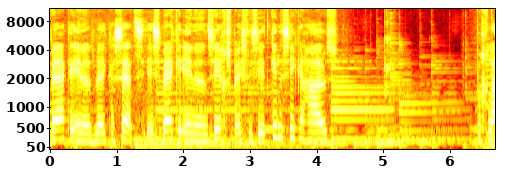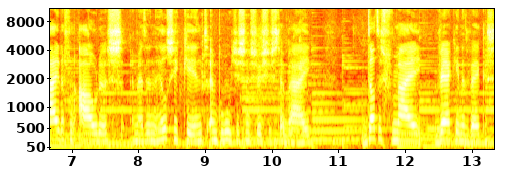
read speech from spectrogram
Werken in het WKZ is werken in een zeer gespecialiseerd kinderziekenhuis. Begeleiden van ouders met een heel ziek kind en broertjes en zusjes daarbij. Dat is voor mij werken in het WKZ.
